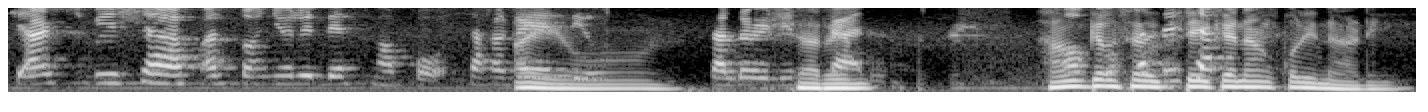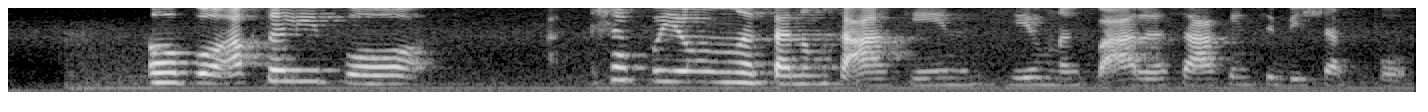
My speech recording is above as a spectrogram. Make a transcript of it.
Si Archbishop Antonio Ledesma po, sa Cagayan de sa Lourdes. Hanggang Opo. sa nag-take ka ng culinary. Opo, actually po, siya po yung nagtanong sa akin, yung nagpaaral sa akin, si Bishop po.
